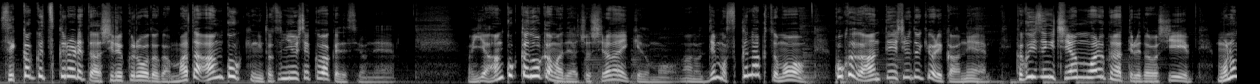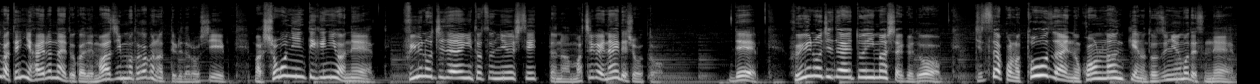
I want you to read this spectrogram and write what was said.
せっかく作られたシルクロードがまた暗黒期に突入していくわけですよね。いや暗黒かどうかまではちょっと知らないけどもあのでも少なくとも国家が安定してる時よりかはね確実に治安も悪くなってるだろうし物が手に入らないとかでマージンも高くなってるだろうし、まあ、商人的にはね冬の時代に突入していったのは間違いないでしょうと。で冬の時代と言いましたけど実はこの東西の混乱期への突入もですね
